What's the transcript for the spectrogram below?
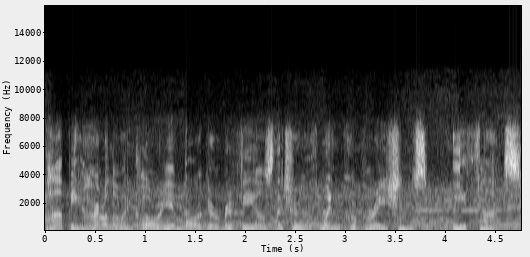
Poppy Harlow and Gloria Borger reveals the truth. When corporations, e-thoughts,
